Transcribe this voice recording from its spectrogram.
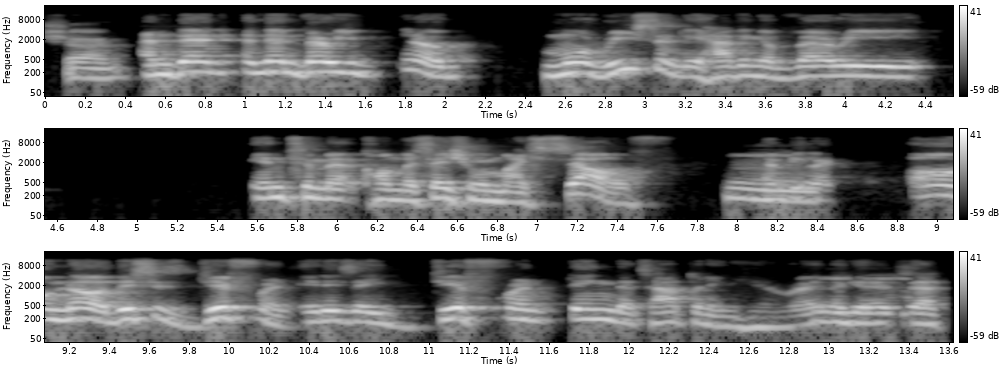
Sure. And then, and then very, you know, more recently having a very intimate conversation with myself mm. and being hmm. like, oh no, this is different. It is a different thing that's happening here, right? Mm. Like it is a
